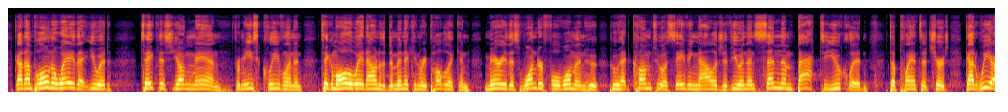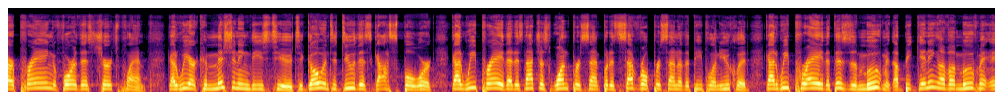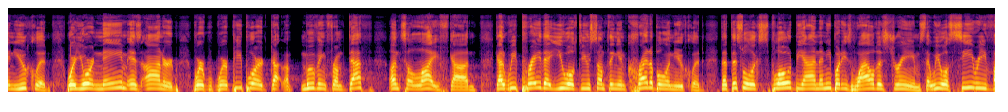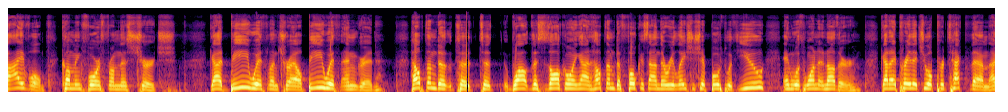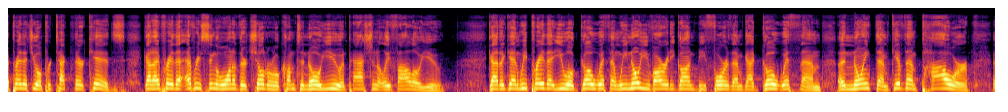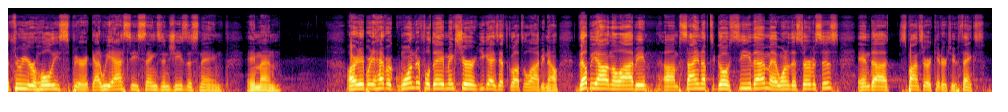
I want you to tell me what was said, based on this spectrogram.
God, I'm blown away that you would take this young man from East Cleveland and take him all the way down to the Dominican Republic and marry this wonderful woman who, who had come to a saving knowledge of you and then send them back to Euclid to plant a church. God, we are praying for this church plant. God, we are commissioning these two to go and to do this gospel work. God, we pray that it's not just 1%, but it's several percent of the people in Euclid. God, we pray that this is a movement, a beginning of a movement in Euclid where your name is honored, where, where people are uh, moving from death unto life, God. God, we pray that you will do something incredible in Euclid, that this will explode beyond anybody's wildest dreams, that we will see revival coming forth from this church. God, be with Lentrail, be with Ingrid. Help them to, to, to, while this is all going on, help them to focus on their relationship both with you and with one another. God, I pray that you will protect them. I pray that you will protect their kids. God, I pray that every single one of their children will come to know you and passionately follow you. God, again, we pray that you will go with them. We know you've already gone before them. God, go with them, anoint them, give them power through your Holy Spirit. God, we ask these things in Jesus' name. Amen. All right, everybody, have a wonderful day. Make sure you guys have to go out to the lobby now. They'll be out in the lobby. Um, sign up to go see them at one of the services and uh, sponsor a kid or two. Thanks.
